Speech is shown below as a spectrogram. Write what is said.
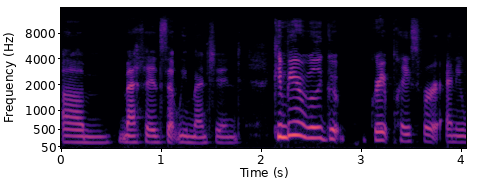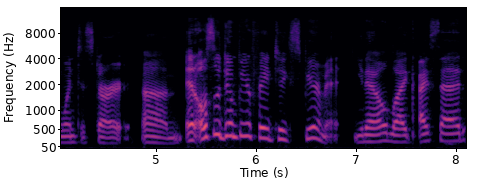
um, methods that we mentioned can be a really good great place for anyone to start. Um, and also don't be afraid to experiment you know? Like i said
